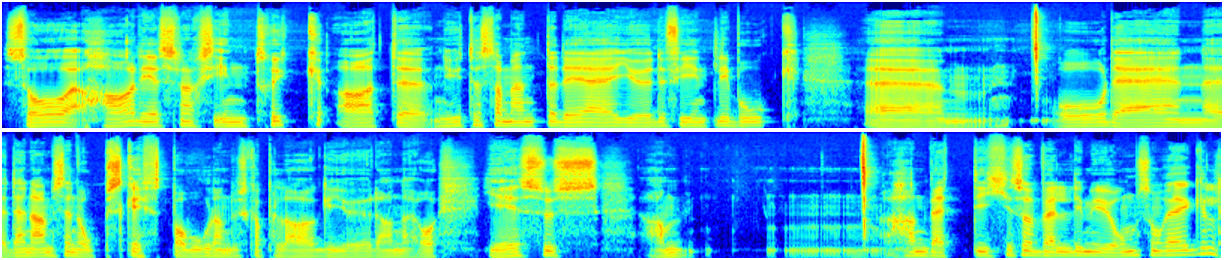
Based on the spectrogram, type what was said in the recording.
så har de et slags inntrykk av at uh, Nytestamentet det er jødefiendtlig bok. Um, og det er, en, det er nærmest en oppskrift på hvordan du skal plage jødene. Og Jesus han han vet ikke så veldig mye om, som regel.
